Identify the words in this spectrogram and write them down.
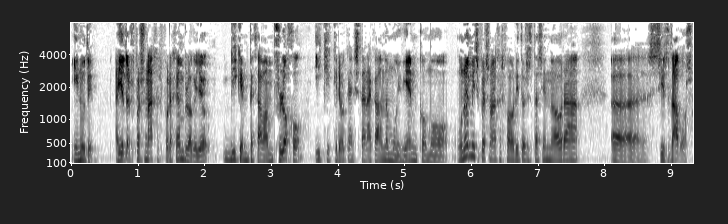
Inútil. Hay otros personajes, por ejemplo, que yo vi que empezaban flojo y que creo que están acabando muy bien. Como uno de mis personajes favoritos está siendo ahora eh, Sir Davos,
